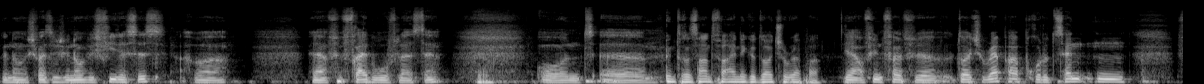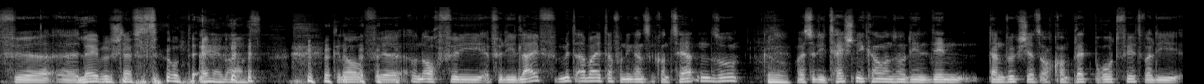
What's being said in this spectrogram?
Genau, ich weiß nicht genau, wie viel es ist, aber ja, für Freiberufler ist der. Und äh, Interessant für einige deutsche Rapper. ja, auf jeden Fall für deutsche Rapper, Produzenten, für äh, Labelchefs und A&Rs. genau, für und auch für die für die Live-Mitarbeiter von den ganzen Konzerten so. Genau. Weißt du, die Techniker und so, die, denen dann wirklich jetzt auch komplett Brot fehlt, weil die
